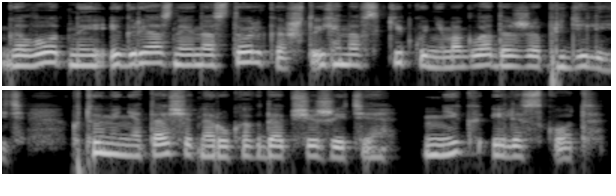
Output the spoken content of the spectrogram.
голодные и грязные настолько, что я навскидку не могла даже определить, кто меня тащит на руках до общежития, Ник или Скотт.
